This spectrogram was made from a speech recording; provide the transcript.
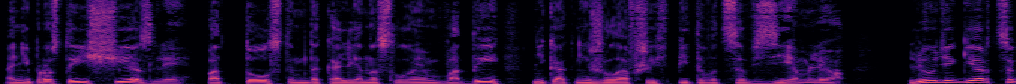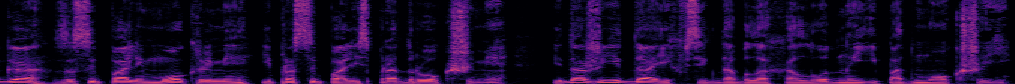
они просто исчезли под толстым до колена слоем воды, никак не желавшей впитываться в землю — Люди герцога засыпали мокрыми и просыпались продрогшими, и даже еда их всегда была холодной и подмокшей.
